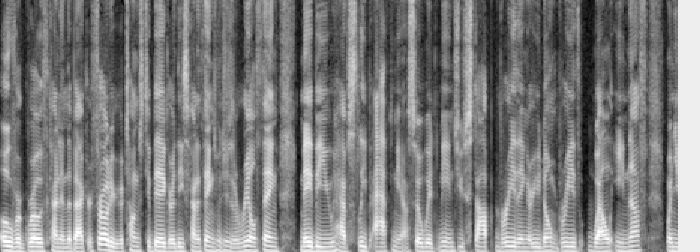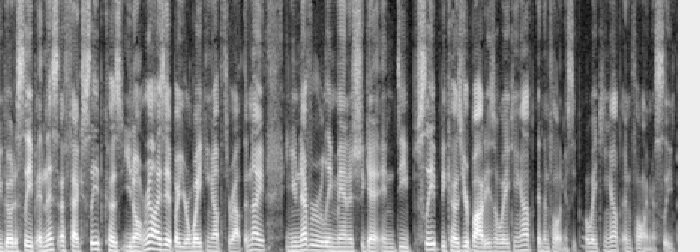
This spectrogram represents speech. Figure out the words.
overgrowth kind of in the back of your throat or your tongue's too big or these kind of things, which is a real thing, maybe you have sleep apnea. So it means you stop breathing or you don't breathe well enough when you go to sleep. And this affects sleep because you don't realize it, but you're waking up throughout the night and you never really manage to get in deep sleep because your body's waking up and then falling asleep, waking up and falling asleep.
